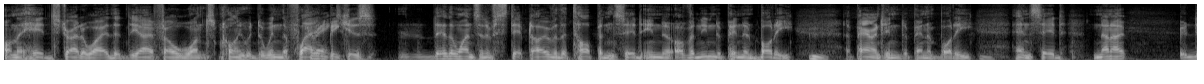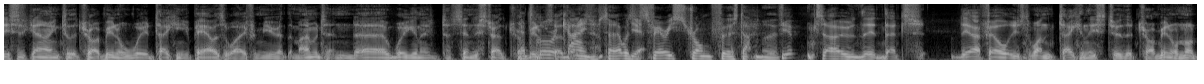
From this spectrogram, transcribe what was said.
on the head straight away that the AFL wants Collingwood to win the flag Correct. because they're the ones that have stepped over the top and said in, of an independent body, Mm. apparent independent body, and said no, no. This is going to the tribunal. We're taking your powers away from you at the moment, and uh, we're going to send this straight to the tribunal. That's. Laura So Kane. that's- So that was yeah. a very strong first up move. Yep. So that, that's the AFL is the one taking this to the tribunal, not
